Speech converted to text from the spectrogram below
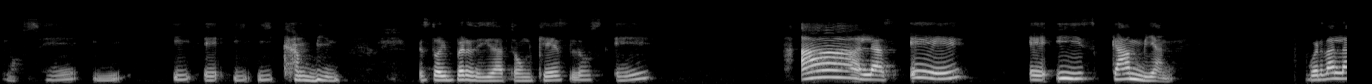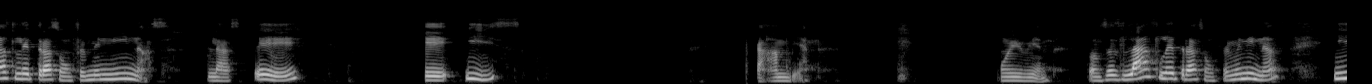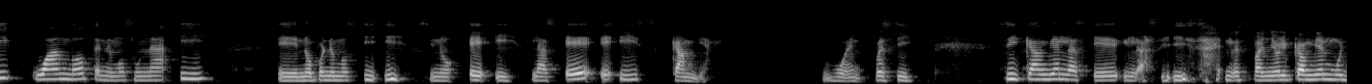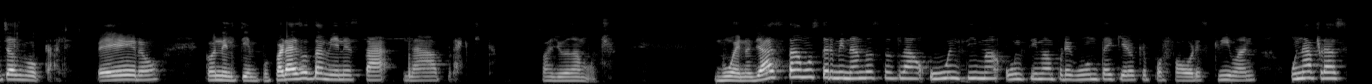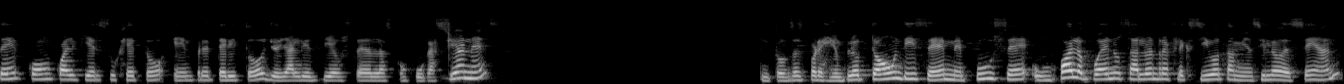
Los e y, y, e, y, y cambin. Estoy perdida, Tom. ¿Qué es los e? Ah, las e e is cambian. Recuerda, las letras son femeninas. Las e, e is cambian. Muy bien. Entonces, las letras son femeninas y cuando tenemos una i, eh, no ponemos i, sino ei. Las e, e, is cambian. Bueno, pues sí, sí cambian las E y las I. En español cambian muchas vocales, pero con el tiempo. Para eso también está la práctica. Eso ayuda mucho. Bueno, ya estamos terminando. Esta es la última, última pregunta y quiero que por favor escriban una frase con cualquier sujeto en pretérito. Yo ya les di a ustedes las conjugaciones. Entonces, por ejemplo, Tone dice, me puse un polo. Pueden usarlo en reflexivo también si lo desean.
